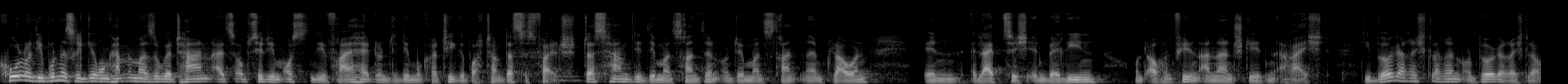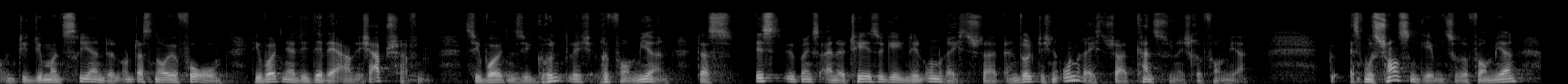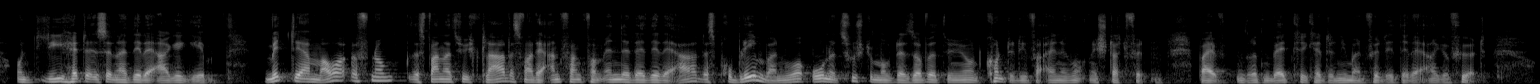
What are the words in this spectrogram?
Kohl und die Bundesregierung haben immer so getan, als ob sie dem Osten die Freiheit und die Demokratie gebracht haben. Das ist falsch. Das haben die Demonstrantinnen und Demonstranten in Plauen, in Leipzig, in Berlin und auch in vielen anderen Städten erreicht. Die Bürgerrechtlerinnen und Bürgerrechtler und die Demonstrierenden und das neue Forum, die wollten ja die DDR nicht abschaffen. Sie wollten sie gründlich reformieren. Das ist übrigens eine These gegen den Unrechtsstaat. Einen wirklichen Unrechtsstaat kannst du nicht reformieren es muss Chancen geben zu reformieren und die hätte es in der DDR gegeben. Mit der Maueröffnung, das war natürlich klar, das war der Anfang vom Ende der DDR. Das Problem war nur, ohne Zustimmung der Sowjetunion konnte die Vereinigung nicht stattfinden, weil im Dritten Weltkrieg hätte niemand für die DDR geführt.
